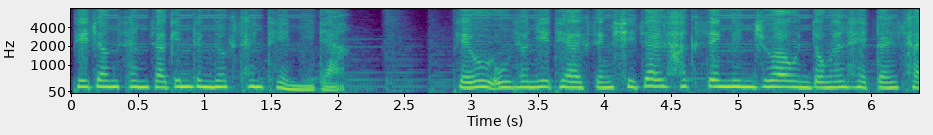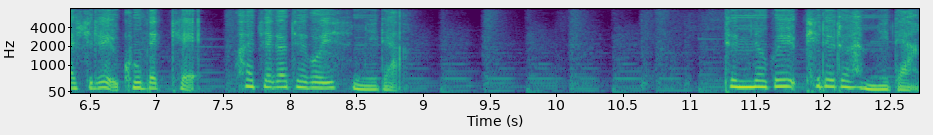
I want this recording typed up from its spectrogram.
비정상적인 등록 상태입니다. 배우 우현이 대학생 시절 학생 민주화 운동을 했던 사실을 고백해 화제가 되고 있습니다. 등록을 필요로 합니다.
